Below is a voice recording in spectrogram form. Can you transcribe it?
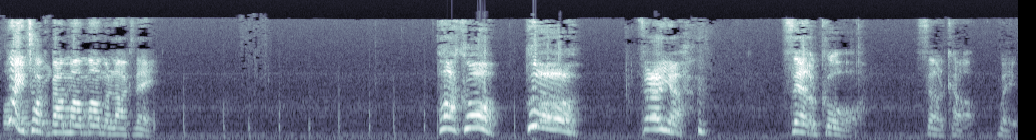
Why are you talking about my mama like that? Parkour! Huh! Failure! Falcor! Falcor. Wait,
